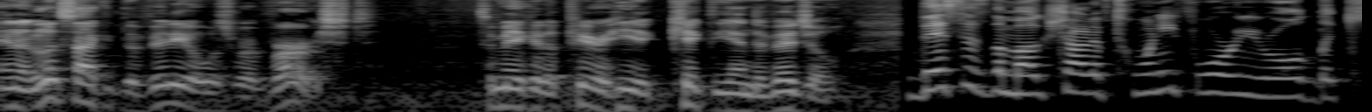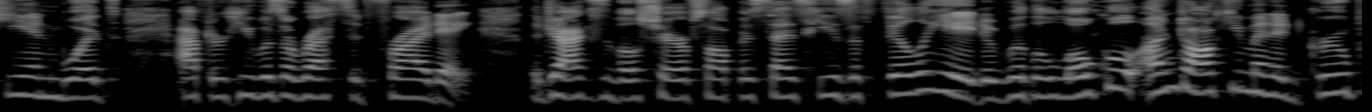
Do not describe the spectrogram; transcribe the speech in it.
and it looks like the video was reversed to make it appear he had kicked the individual. This is the mugshot of 24-year-old Lakean Woods after he was arrested Friday. The Jacksonville Sheriff's Office says he is affiliated with a local undocumented group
